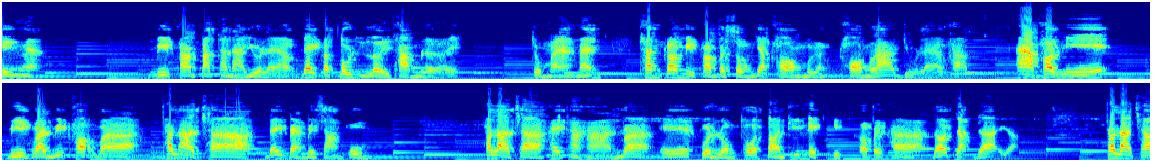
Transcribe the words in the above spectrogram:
ริงๆน่ะมีความปรารถนาอยู่แล้ว ได้กระตุ้นเลยทำเลยถูกไหมนั้น ท่านก็มีความประสงค์อยากครองเมืองครองราชอยู่แล้วครับ อ่าคราวนี้มีการวิเคราะห์ว่า พระราชาได้แบ่งเป็นสามกลุ่ม พระราชาให้ทหารว่า เอะควรลงโทษตอนที่เด็กติดเข้าไปฆ่าแล้วจับได้อะพระราชา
